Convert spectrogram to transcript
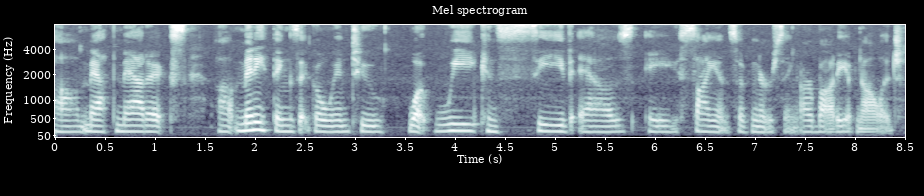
uh, mathematics, uh, many things that go into what we conceive as a science of nursing, our body of knowledge.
